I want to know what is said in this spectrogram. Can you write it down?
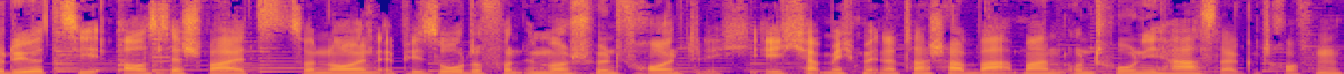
Grüezi aus der Schweiz zur neuen Episode von Immer schön freundlich. Ich habe mich mit Natascha Bartmann und Toni Hasler getroffen.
